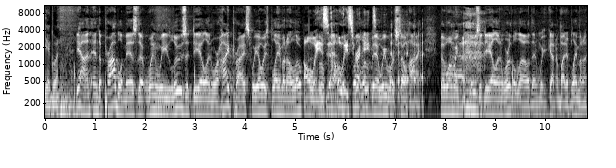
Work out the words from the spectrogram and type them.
Yeah, go ahead. Yeah, and, and the problem is that when we lose a deal and we're high price, we always blame it on low. Always, low always Well, right. Bid, we were so high, but when we lose a deal and we're the low, then we got nobody to blame it on.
